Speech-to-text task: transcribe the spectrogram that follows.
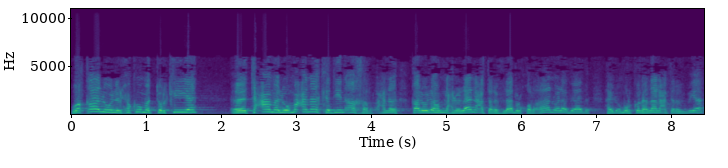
وقالوا للحكومة التركية آه، تعاملوا معنا كدين آخر. إحنا قالوا لهم نحن لا نعترف لا بالقرآن ولا بهذه الأمور كلها لا نعترف بها.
